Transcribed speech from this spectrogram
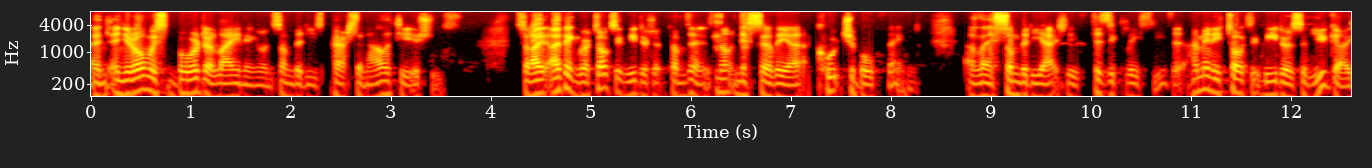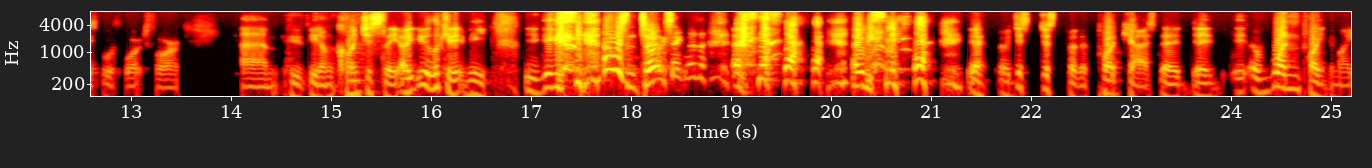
and and you're almost borderlining on somebody's personality issues. So I, I think where toxic leadership comes in, it's not necessarily a coachable thing unless somebody actually physically sees it. How many toxic leaders have you guys both worked for um, who've been unconsciously. Oh, you're looking at me. I wasn't toxic, was I? I mean, yeah, just just for the podcast. Uh, uh, at one point in my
